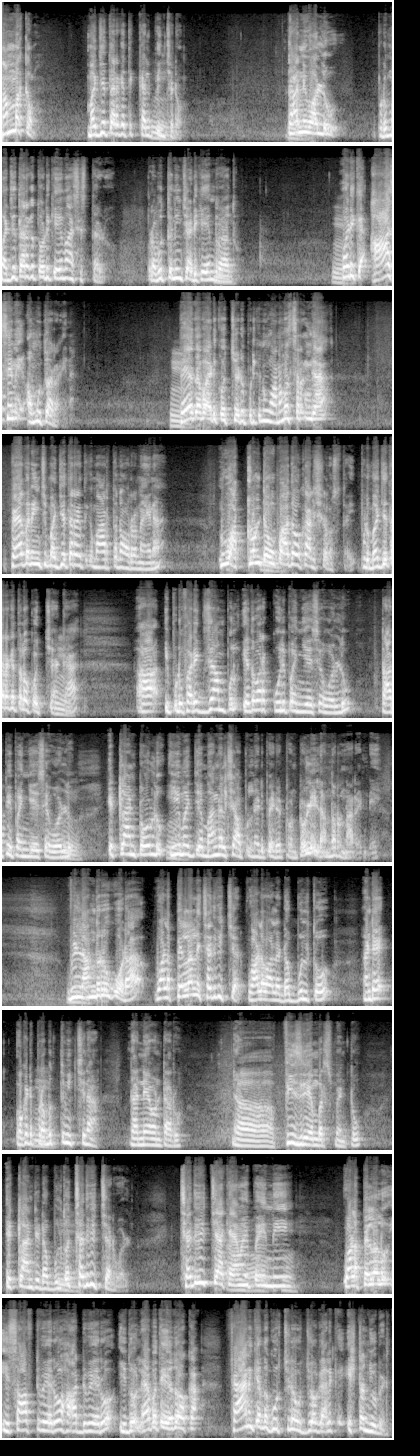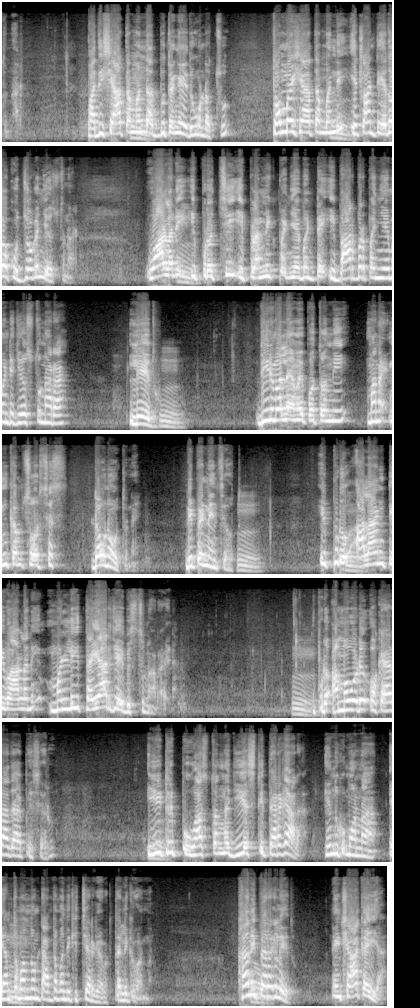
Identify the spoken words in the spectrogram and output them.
నమ్మకం మధ్యతరగతికి కల్పించడం. దాన్ని వాళ్ళు ఇప్పుడు మధ్యతరగతోడికి ఏం ఆశిస్తాడు? ప్రభుత్వం నుంచి అడిగి ఏం రాదు. వాడికి ఆశని అమ్ముతారు ఆయన. పేదవాడికి వచ్చేటప్పటికి నువ్వు అనవసరంగా పేద నుంచి మధ్యతరగతికి మారుతున్నావు రా నాయన. నువ్వు అట్లుంటే ఉపాధి అవకాశాలు వస్తాయి. ఇప్పుడు మధ్యతరగతిలోకి వచ్చాక ఇప్పుడు ఫర్ ఎగ్జాంపుల్ ఇదివరకు కూలి పని చేసేవాళ్ళు టాపీ పని చేసేవాళ్ళు ఇట్లాంటి వాళ్ళు ఈ మధ్య మంగళ షాపులు నడిపేటటువంటి వాళ్ళు వీళ్ళందరూ ఉన్నారండి. వీళ్ళందరూ కూడా వాళ్ళ పిల్లల్ని చదివించారు వాళ్ళ వాళ్ళ డబ్బులతో అంటే ఒకటి ప్రభుత్వం ఇచ్చిన దాన్ని ఏమంటారు? ఫీజు రియంబర్స్మెంటు ఇట్లాంటి డబ్బులతో చదివించారు వాళ్ళు. చదివించాక ఏమైపోయింది? వాళ్ళ పిల్లలు ఈ సాఫ్ట్వేరో హార్డ్వేరో ఇదో లేకపోతే ఏదో ఒక ఫ్యాన్ కింద కూర్చునే ఉద్యోగాలకి ఇష్టం చూపెడుతున్నారు. పది శాతం మంది అద్భుతంగా ఎదిగి ఉండొచ్చు తొంభై శాతం మంది ఇట్లాంటి ఏదో ఒక ఉద్యోగం చేస్తున్నారు. వాళ్ళని ఇప్పుడు వచ్చి ఈ ప్లంబింగ్ పని చేయమంటే ఈ బార్బర్ పని చేయమంటే చేస్తున్నారా? లేదు. దీనివల్ల ఏమైపోతుంది? మన ఇన్కమ్ సోర్సెస్ డౌన్ అవుతున్నాయి. డిపెండెన్సీ అవుతుంది. ఇప్పుడు అలాంటి వాళ్ళని మళ్ళీ తయారు చేపిస్తున్నారు ఆయన. ఇప్పుడు అమ్మఒడి ఒక ఏడాది ఆపేశారు. ఈ ట్రిప్ వాస్తవంగా జిఎస్టీ పెరగాల. ఎందుకు మొన్న ఎంతమంది ఉంటే అంతమందికి ఇచ్చారు కాబట్టి తల్లికి వందనం కానీ పెరగలేదు. నేను షాక్ అయ్యా.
